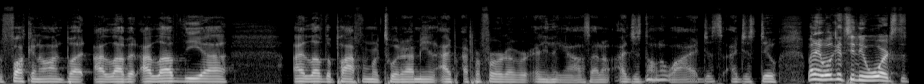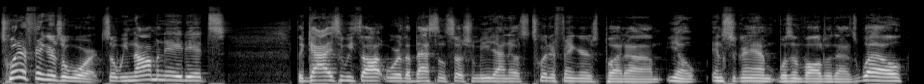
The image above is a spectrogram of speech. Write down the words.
fucking on, but I love it. I love the uh I love the platform of Twitter. I mean, I, I prefer it over anything else. I don't I just don't know why. I just I just do. But anyway, we'll get to the awards. The Twitter Fingers Award. So we nominated the guys who we thought were the best on social media. I know it's Twitter Fingers, but um, you know, Instagram was involved with that as well.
